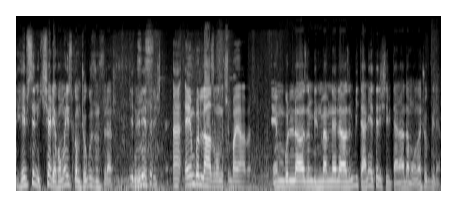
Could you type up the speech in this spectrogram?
Hepsini ikişer yapamayız kom çok uzun sürer. Bir Uzun yeter işte. Ee, Amber lazım onun için bayağı bir. Ember lazım bilmem ne lazım. Bir tane yeter işte bir tane adam olana çok bile.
